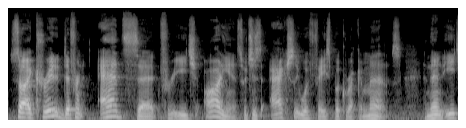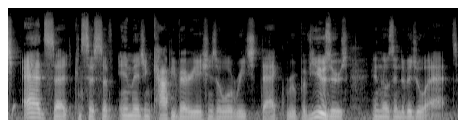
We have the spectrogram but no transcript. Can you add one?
So I created a different ad set for each audience, which is actually what Facebook recommends. And then each ad set consists of image and copy variations that will reach that group of users in those individual ads.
